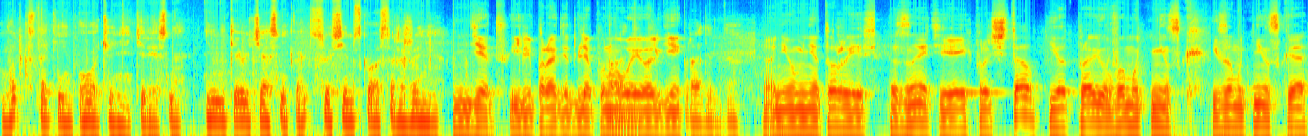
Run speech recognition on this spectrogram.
Вот, кстати, очень интересно. Дневники участника Сусимского сражения. Дед или прадед для Пуновой Ольги. Прадед, да. Они у меня тоже есть. Знаете, я их прочитал и отправил в Амутнинск. Из Амутнинска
